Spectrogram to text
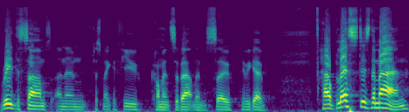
read the Psalms and then just make a few comments about them. So, here we go. How blessed is the man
